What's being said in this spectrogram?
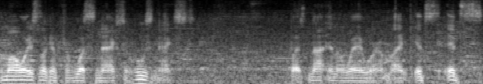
I'm always looking for what's next and who's next. But not in a way where I'm like, it's it's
